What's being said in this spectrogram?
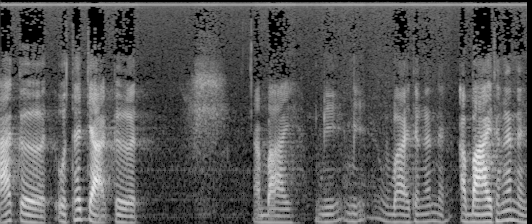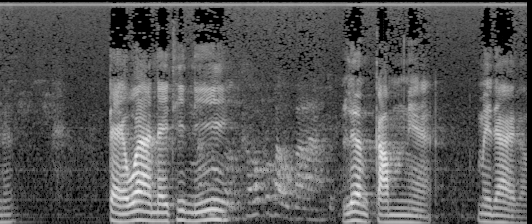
าเกิด อุทธจักเกิด อบายมีมีอบายทั้งนั้นเนี่ยอบายทั้งนั้นเลยนะแต่ว่าในที่นี้เรื่องกรรมเนี่ยไม่ได้เรา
